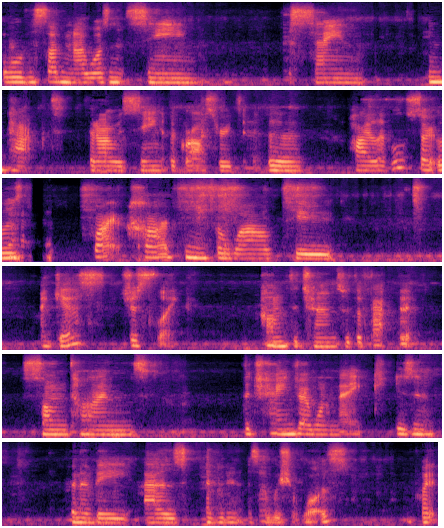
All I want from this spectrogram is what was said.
all of a sudden I wasn't seeing the same impact that I was seeing at the grassroots at the high level. So it was quite hard for me for a while to, I guess, just like come to terms with the fact that sometimes the change I want to make isn't going to be as evident as I wish it was. But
